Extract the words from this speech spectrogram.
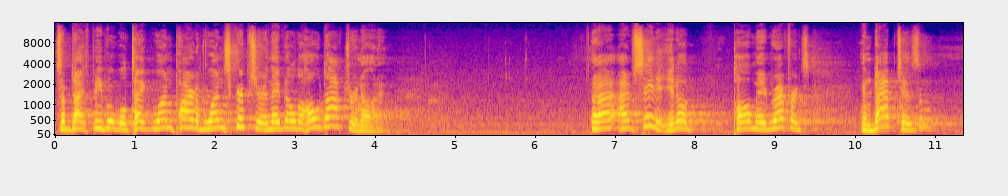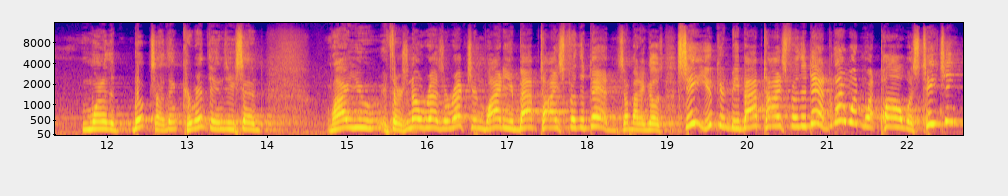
Sometimes people will take one part of one scripture and they build a whole doctrine on it. And I, have seen it. You know, Paul made reference in baptism. In one of the books, I think, Corinthians, he said, Why are you, if there's no resurrection, why do you baptize for the dead? And somebody goes, See, you can be baptized for the dead. But that wasn't what Paul was teaching.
